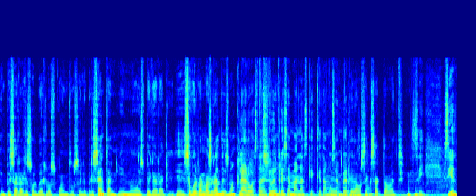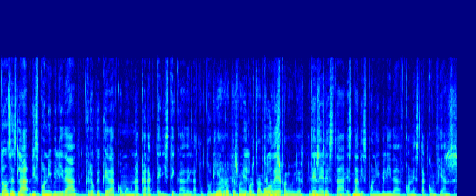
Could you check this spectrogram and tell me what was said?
empezar a resolverlos cuando se le presentan y no esperar a que eh, se vuelvan más grandes, ¿no? Claro, hasta dentro de tres semanas que quedamos eh, en verlos. Quedamos exactamente. Sí, sí, entonces la disponibilidad creo que queda como una característica de la tutoría. Yo creo que es muy importante poder la disponibilidad. Tener esta, esta disponibilidad con esta confianza.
